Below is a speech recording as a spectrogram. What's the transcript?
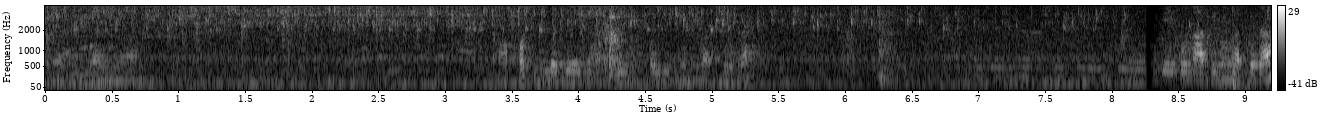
Ayan, ganyan. Tapos ilagay natin yung natira. Ilagay ko natin yung natira.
